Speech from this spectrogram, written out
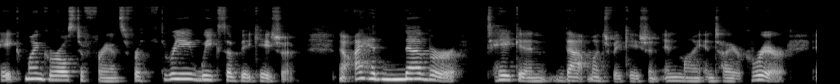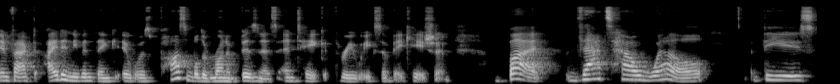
take my girls to France for three weeks of vacation. Now, I had never taken that much vacation in my entire career. In fact, I didn't even think it was possible to run a business and take three weeks of vacation. But that's how well these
